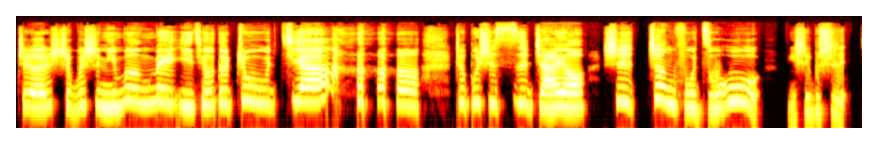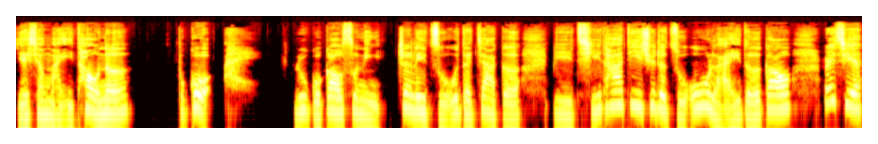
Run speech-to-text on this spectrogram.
这是不是你梦寐以求的住家？哈 哈这不是私宅哦，是政府租屋。你是不是也想买一套呢？不过，哎。如果告诉你这类祖屋的价格比其他地区的祖屋来得高，而且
